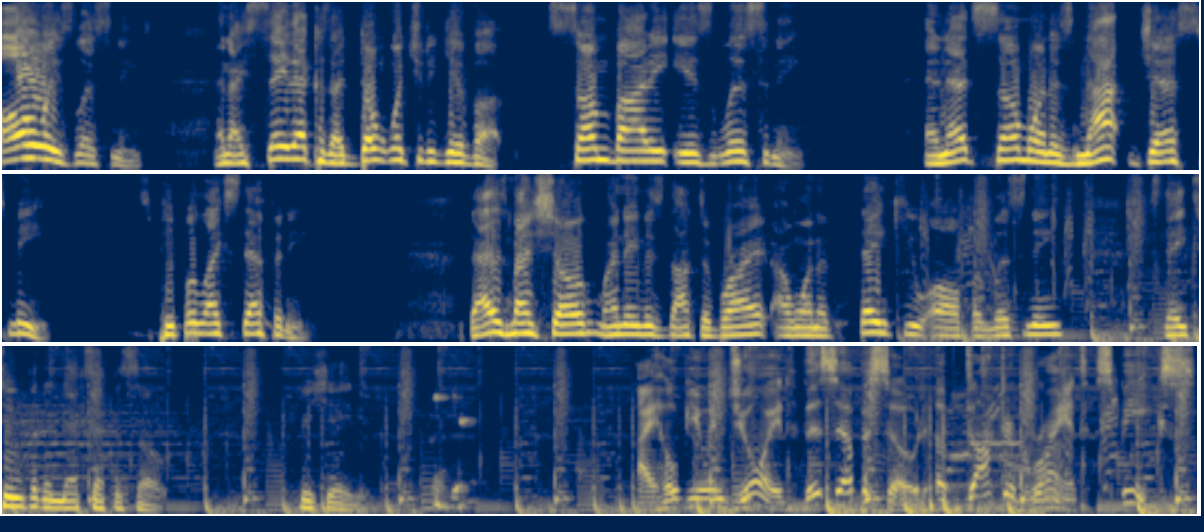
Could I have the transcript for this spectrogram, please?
always listening and I say that because I don't want you to give up. Somebody is listening. And that someone is not just me, it's people like Stephanie. That is my show. My name is Dr. Bryant. I want to thank you all for listening. Stay tuned for the next episode. Appreciate it. I hope you enjoyed this episode of Dr. Bryant Speaks.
